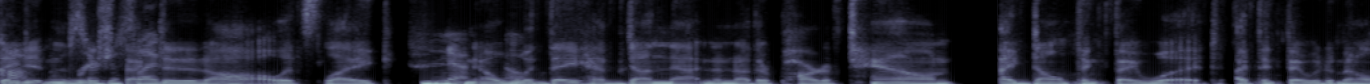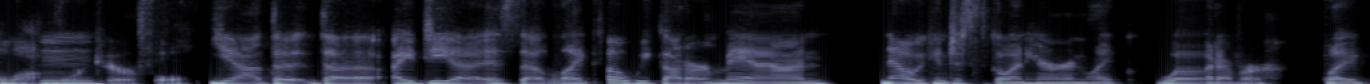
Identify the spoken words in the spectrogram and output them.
they didn't respect like, it at all. It's like, no, now, would they have done that in another part of town? I don't think they would. I think they would have been a lot mm-hmm. more careful. Yeah. The the idea is that like, oh, we got our man. Now we can just go in here and like whatever like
